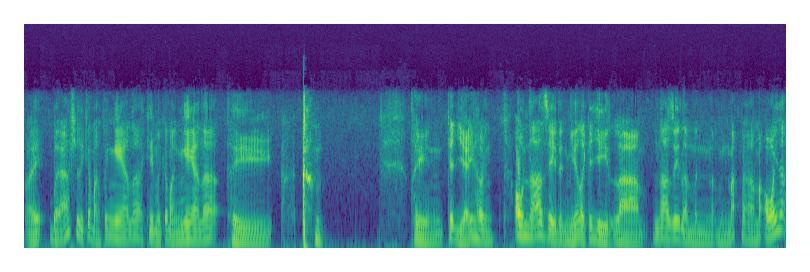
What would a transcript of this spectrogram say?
Right. But actually các bạn phải nghe nó, khi mà các bạn nghe nó thì thì cái dễ hơn. Oh, Nazi định nghĩa là cái gì? Là Nazi là mình mình mắc à, mắc ói đó.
